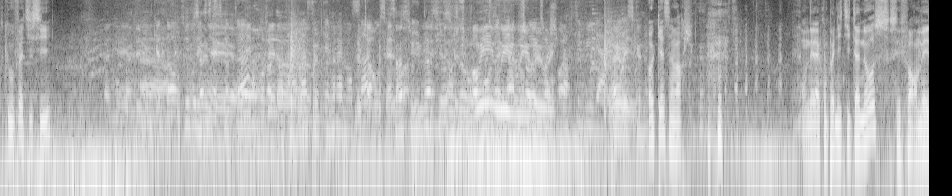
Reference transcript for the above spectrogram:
Ce que vous faites ici? 2014, Là, c'était vraiment ça. le carrousel. Ça, quoi. celui-là, c'est Je le crois Oui, qu'on se oui, dit, oui, je oui, suis Je suis parti, lui, il est arrivé. Ok ça marche. On est la compagnie Titanos, c'est formé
